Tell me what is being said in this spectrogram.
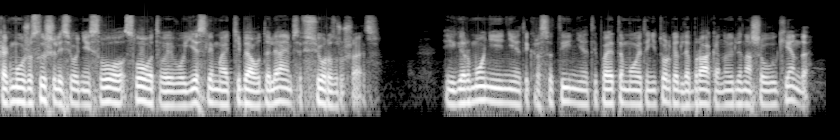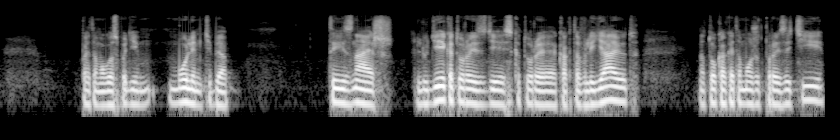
Как мы уже слышали сегодня из Слова Твоего, если мы от Тебя удаляемся, все разрушается. И гармонии нет, и красоты нет, и поэтому это не только для брака, но и для нашего уикенда. Поэтому, Господи, молим Тебя, Ты знаешь людей, которые здесь, которые как-то влияют на то, как это может произойти,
